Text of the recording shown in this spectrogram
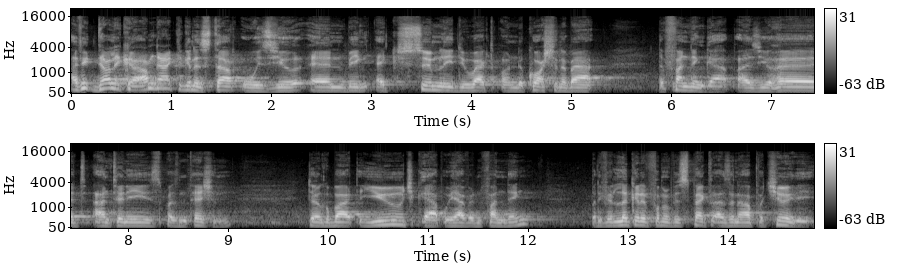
I think, Dolika, I'm actually going to start with you and being extremely direct on the question about the funding gap. As you heard Anthony's presentation, talk about the huge gap we have in funding. But if you look at it from a perspective as an opportunity,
